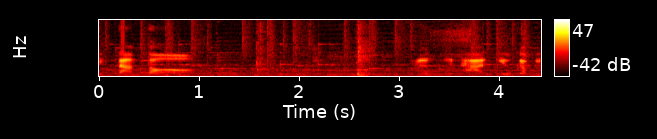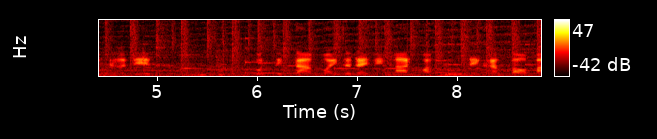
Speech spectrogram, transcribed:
ติดตามต่อ เรื่องพื้นฐานเกี่ยวกับอินเทอร์เน็ต กดติดตามไว้จะได้ไม่พลาดความรู้ในครั้งต่อไป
